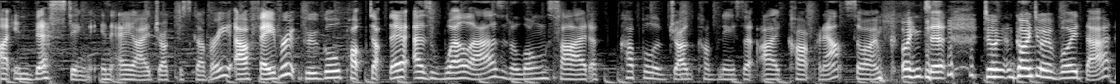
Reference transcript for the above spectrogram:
are investing in AI drug discovery. Our favorite, Google, popped up there, as well as alongside a couple of drug companies that I can't pronounce. So I'm going to, to going to avoid that.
